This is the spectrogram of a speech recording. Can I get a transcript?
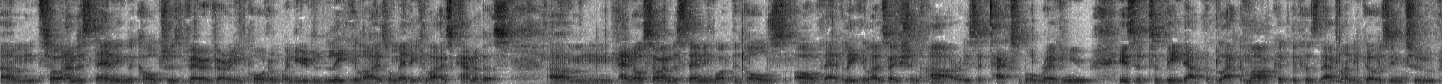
Um, so understanding the culture is very, very important when you legalize or medicalize cannabis. Um, and also understanding what the goals of that legalization are. Is it taxable revenue? Is it to beat out the black market? Because that money goes into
